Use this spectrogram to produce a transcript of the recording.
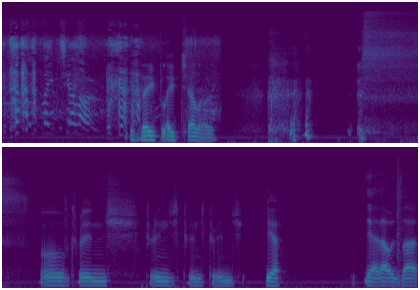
they play cello. They played cello. oh, cringe, cringe, cringe, cringe. Yeah, yeah, that was that.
